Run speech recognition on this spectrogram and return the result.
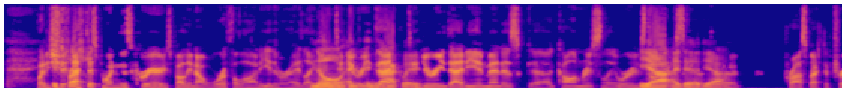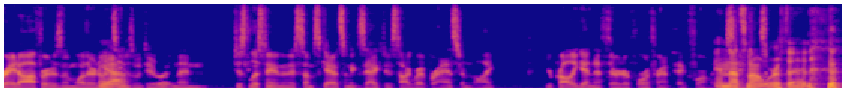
but he should, at this point in his career, he's probably not worth a lot either, right? Like, no, did you read exactly. That, did you read that Ian Mendes uh, column recently, where he was yeah, I did, yeah, prospect of trade offers and whether or not yeah. teams would do it, and then just listening to some scouts and executives talk about Brannstrom, like you're probably getting a third or fourth round pick for him, and that's not worth it.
